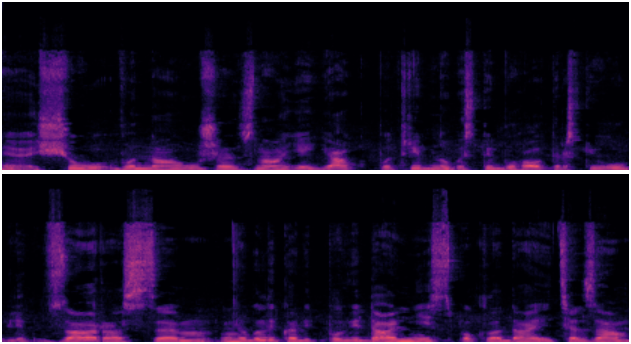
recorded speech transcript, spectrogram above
е, що вона вже знає, як потрібно вести бухгалтерський облік. Зараз ем, велика відповідальність покладається за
